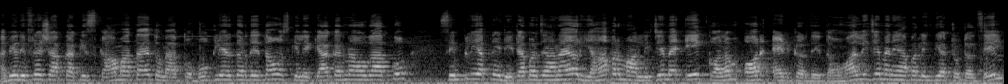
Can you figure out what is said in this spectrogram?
अब ये रिफ्रेश आपका किस काम आता है तो मैं आपको वो क्लियर कर देता हूँ। उसके लिए क्या करना होगा आपको? सिंपली अपने डेटा पर जाना है और यहाँ पर मान लीजिए मैं एक कॉलम और ऐड कर देता हूँ। मान लीजिए मैंने यहाँ पर लिख दिया टोटल सेल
